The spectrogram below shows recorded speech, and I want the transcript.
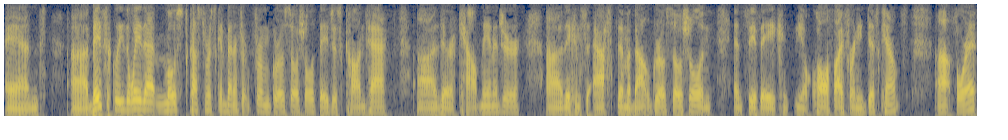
And uh, basically the way that most customers can benefit from GroSocial is they just contact uh, their account manager. Uh, they can ask them about GroSocial and, and see if they can you know, qualify for any discounts uh, for it.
